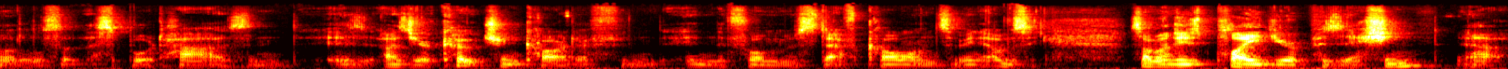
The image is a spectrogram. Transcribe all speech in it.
models that the sport has, and is as your coach in Cardiff in, in the form of Steph Collins. I mean, obviously, someone who's played your position at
